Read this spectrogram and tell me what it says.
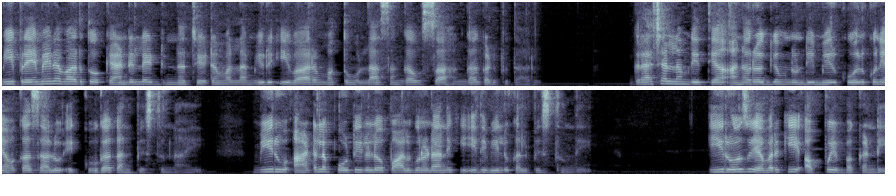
మీ ప్రేమైన వారితో క్యాండిల్ లైట్ డిన్నర్ చేయటం వల్ల మీరు ఈ వారం మొత్తం ఉల్లాసంగా ఉత్సాహంగా గడుపుతారు. గ్రహచలనం రీత్యా అనారోగ్యం నుండి మీరు కోలుకునే అవకాశాలు ఎక్కువగా కనిపిస్తున్నాయి. మీరు ఆటల పోటీలలో పాల్గొనడానికి ఇది వీలు కల్పిస్తుంది. ఈరోజు ఎవరికీ అప్పు ఇవ్వకండి.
